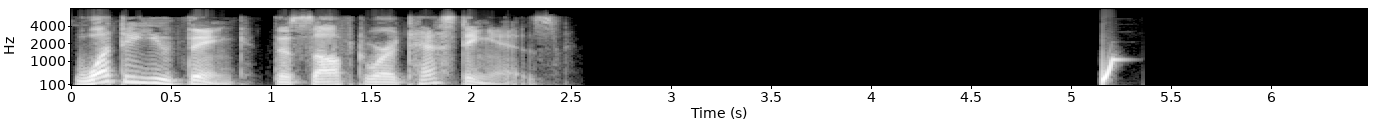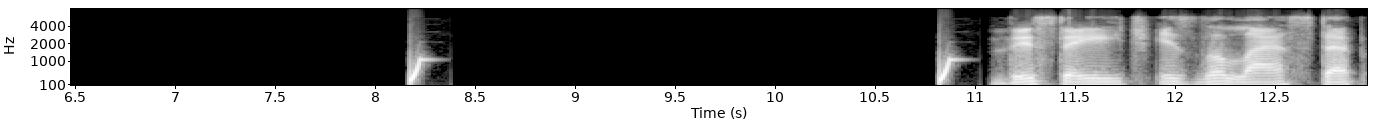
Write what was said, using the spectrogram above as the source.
What do you think the software testing is? This stage is the last step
